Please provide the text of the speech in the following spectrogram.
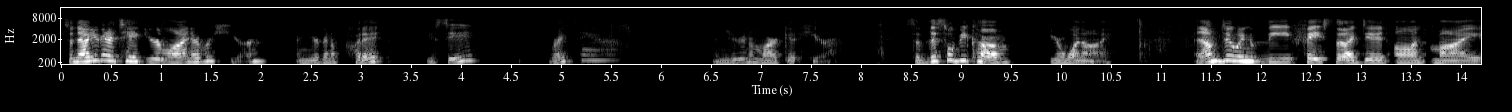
So now you're going to take your line over here and you're going to put it, you see, right there. And you're going to mark it here. So this will become your one eye. And I'm doing the face that I did on my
